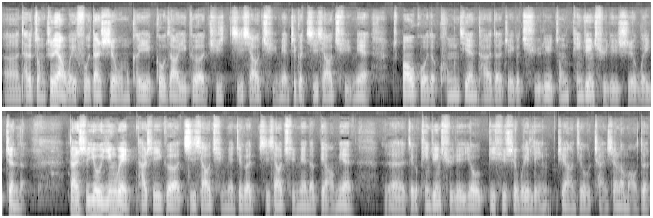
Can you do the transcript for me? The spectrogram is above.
呃，它的总质量为负，但是我们可以构造一个极极小曲面，这个极小曲面包裹的空间，它的这个曲率总平均曲率是为正的，但是又因为它是一个极小曲面，这个极小曲面的表面，呃，这个平均曲率又必须是为零，这样就产生了矛盾，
